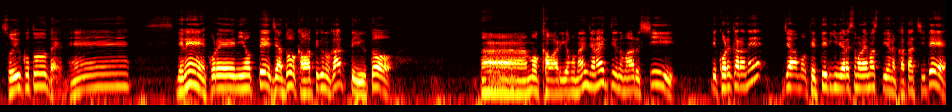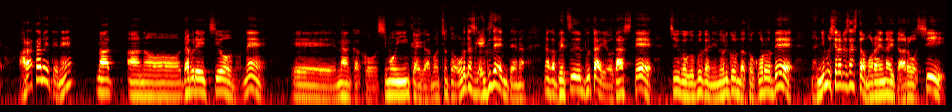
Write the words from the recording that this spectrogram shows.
そういうことだよね。でね、これによって、じゃあどう変わっていくのかっていうと、うーん、もう変わりようもないんじゃないっていうのもあるし、で、これからね、じゃあもう徹底的にやらせてもらいますっていうような形で、改めてね、まあ、あの、WHO のね、えー、なんかこう、諮問委員会がもうちょっと俺たちが行くぜみたいな、なんか別部隊を出して、中国部下に乗り込んだところで、何も調べさせてはもらえないだろうし、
